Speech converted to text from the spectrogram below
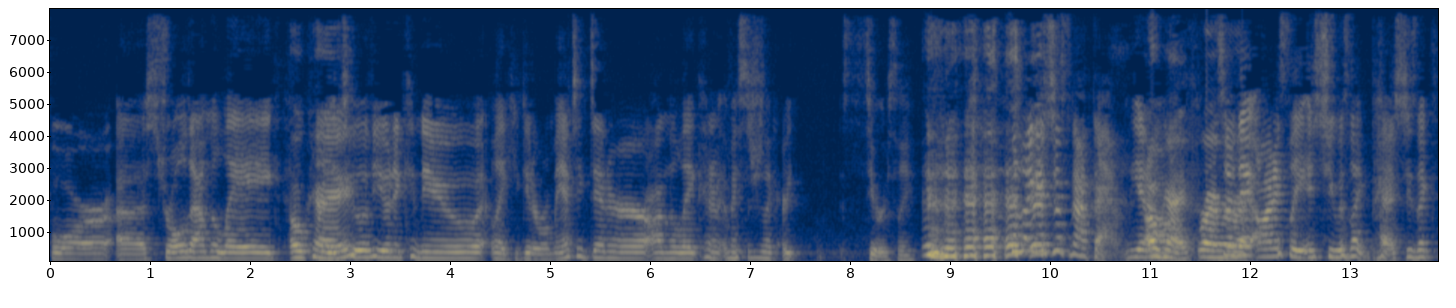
for a stroll down the lake Okay. two of you in a canoe like you get a romantic dinner on the lake kind of and my sister's like are you seriously 'Cause, like it's just not them, you know. Okay, right, So right, they right. honestly, and she was like pissed. She's like,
